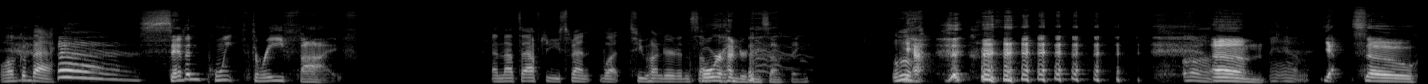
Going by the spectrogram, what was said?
Welcome back. Seven point three five. And that's after you spent what two hundred and something. Four hundred and something. Yeah. um. man. Yeah. So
